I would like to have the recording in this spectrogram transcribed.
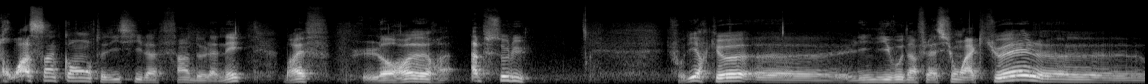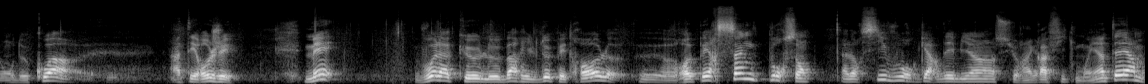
3,50 d'ici la fin de l'année. Bref, l'horreur absolue. Il faut dire que euh, les niveaux d'inflation actuels euh, ont de quoi interroger. Mais voilà que le baril de pétrole repère 5%. Alors si vous regardez bien sur un graphique moyen terme,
